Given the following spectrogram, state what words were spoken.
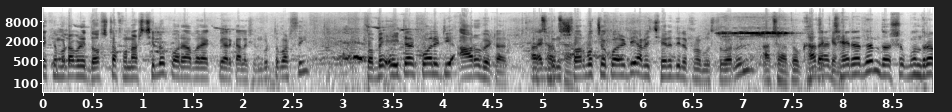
দেখে মোটামুটি দশটা ফোন আসছিল পরে আবার এক পেয়ার কালেকশন করতে পারছি। তবে এইটার কোয়ালিটি আরও বেটার একদম আচ্ছা। সর্বোচ্চ কোয়ালিটি আমি ছেড়ে দিলে আপনারা বুঝতে পারবেন। আচ্ছা তো দেখেন। ছেড়ে দেন দর্শক বন্ধুরা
